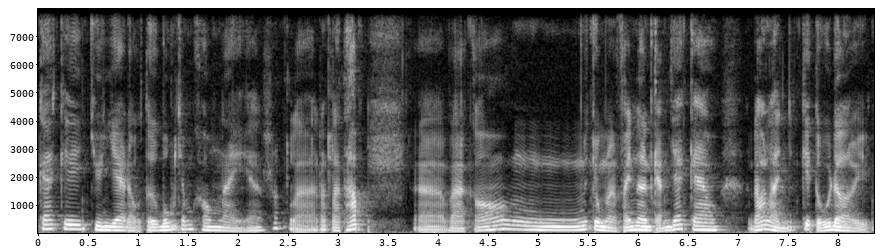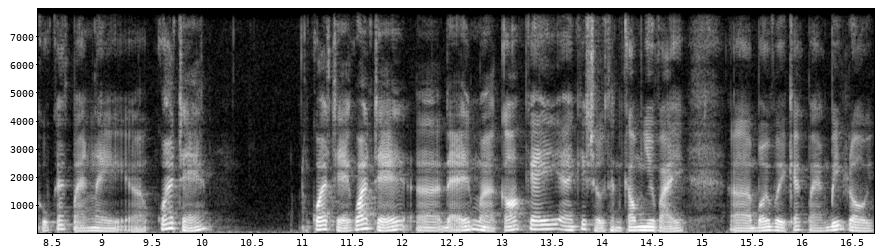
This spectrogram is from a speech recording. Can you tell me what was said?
các cái chuyên gia đầu tư 4.0 này rất là rất là thấp. À, và có nói chung là phải nên cảnh giác cao. Đó là những cái tuổi đời của các bạn này à, quá trẻ quá trẻ quá trẻ à, ờ, để mà có cái ờ, cái sự thành công như vậy. À, bởi vì các bạn biết rồi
